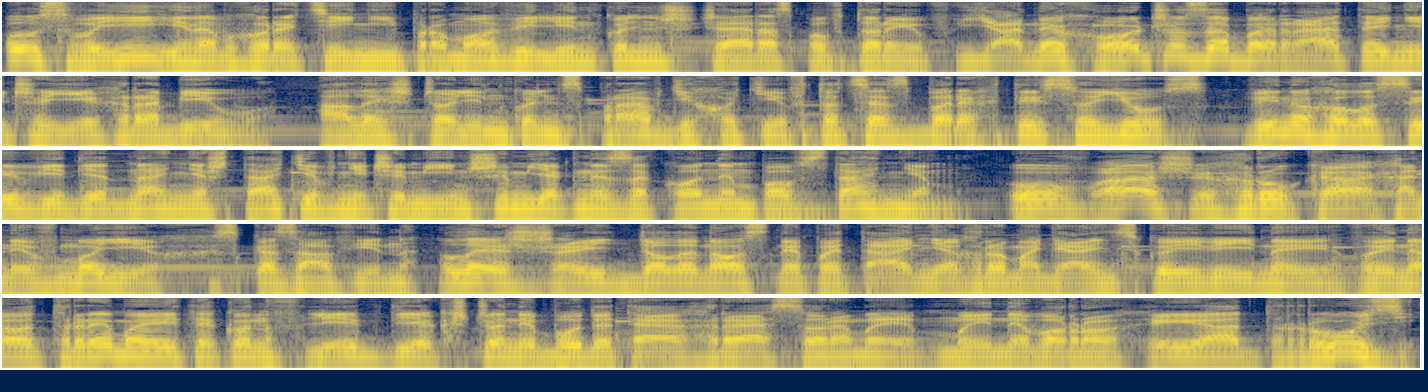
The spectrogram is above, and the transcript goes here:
У своїй інавгураційній промові Лінкольн ще раз повторив: Я не хочу забирати нічиїх рабів. Але що Лінкольн справді хотів, то це зберегти союз. Він оголосив від'єднання штатів нічим іншим, як незаконним повстанням. У ваших руках, а не в моїх, сказав він. Лежить доленосне питання громадянської війни. Ви не отримаєте конфлікт, якщо не будете агресорами. Ми не вороги, а друзі.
